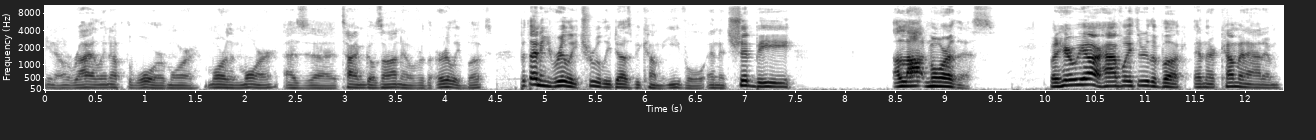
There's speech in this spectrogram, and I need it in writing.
you know, riling up the war more more than more as uh, time goes on over the early books. But then he really truly does become evil, and it should be a lot more of this. But here we are, halfway through the book, and they're coming at him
